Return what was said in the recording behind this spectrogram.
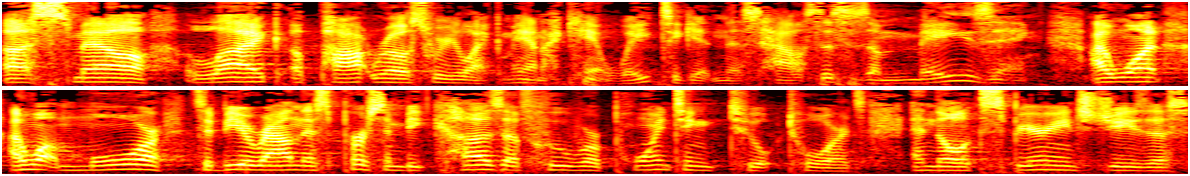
a smell like a pot roast where you're like, man, I can't wait to get in this house. This is amazing. I want, I want more to be around this person because of who we're pointing to, towards. And they'll experience Jesus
